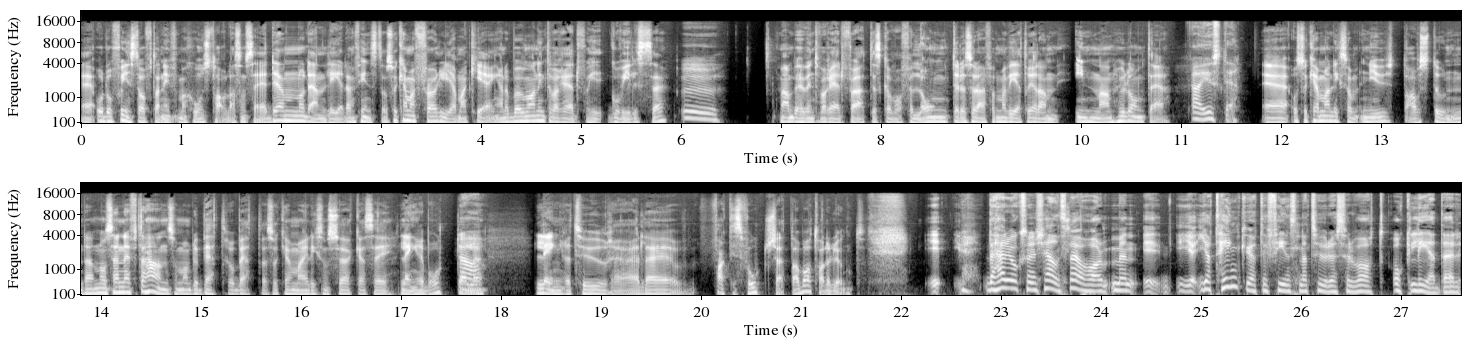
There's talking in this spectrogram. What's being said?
Eh, och Då finns det ofta en informationstavla som säger den och den leden finns det. Och så kan man följa markeringarna. Då behöver man inte vara rädd för att gå vilse. Man behöver inte vara rädd för att det ska vara för långt eller sådär, för att man vet redan innan hur långt det är. Ja, just det. Eh, och så kan man liksom njuta av stunden och sen efterhand som man blir bättre och bättre så kan man liksom söka sig längre bort Ja. eller längre turer eller faktiskt fortsätta och bara ta det lugnt. Eh, Det här är också en känsla jag har, men eh, jag, jag tänker ju att det finns naturreservat och leder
